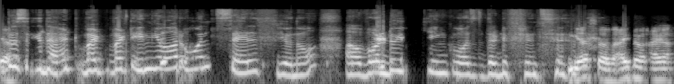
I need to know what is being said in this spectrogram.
have yeah. to say that, but but in your own self, you know, uh, what do you think was the difference? Yes, sir. I know. I,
